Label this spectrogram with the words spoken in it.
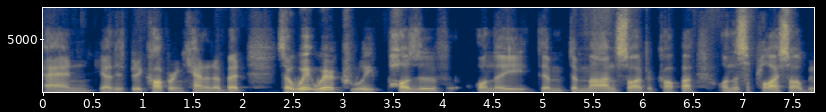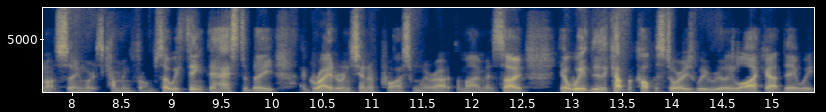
and you know, there's a bit of copper in Canada, but so we're, we're really positive on the, the demand side for copper. On the supply side, we're not seeing where it's coming from. So we think there has to be a greater incentive price than we're at at the moment. So yeah, we, there's a couple of copper stories we really like out there. We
